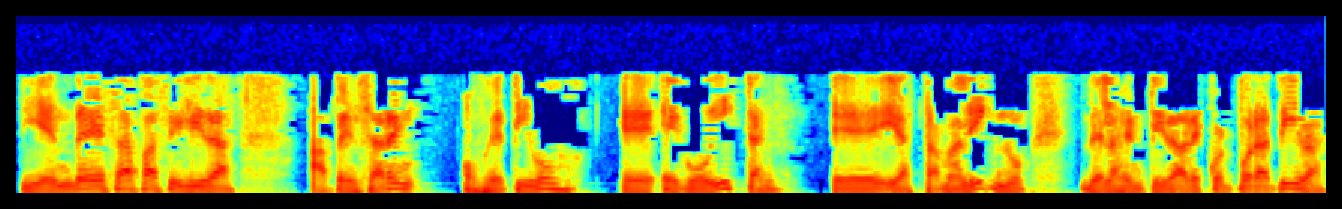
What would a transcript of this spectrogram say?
tiende esa facilidad a pensar en objetivos eh, egoístas eh, y hasta maligno de las entidades corporativas.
